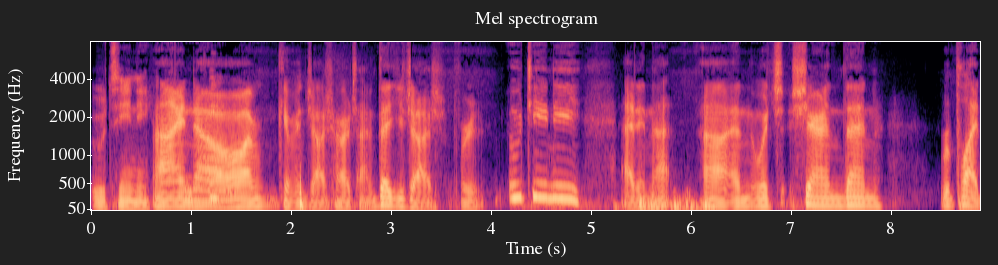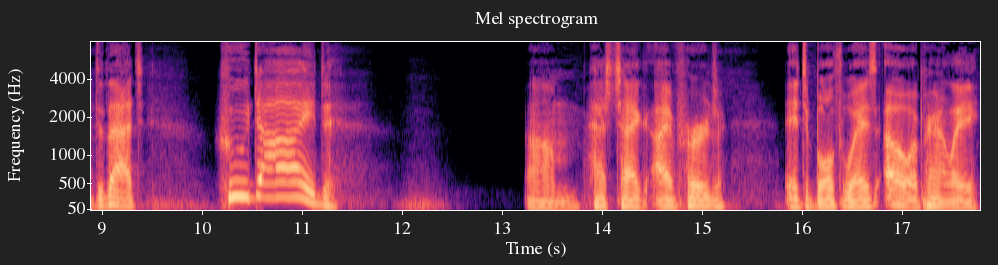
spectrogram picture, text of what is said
Utini. I know. I'm giving Josh a hard time. Thank you, Josh, for Utini adding that. Uh, and which Sharon then replied to that. Who died? Um, hashtag I've heard it both ways. Oh, apparently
